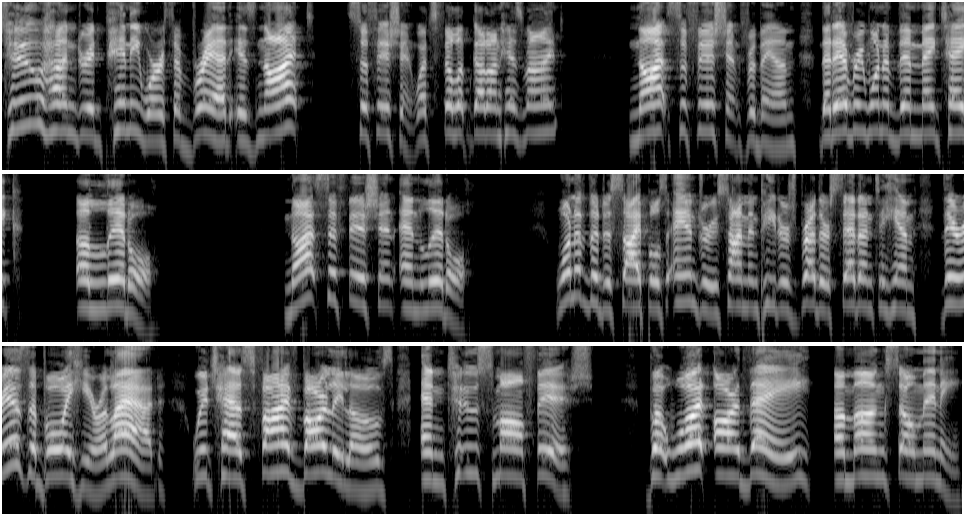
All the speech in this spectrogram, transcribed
200 pennyworth of bread is not sufficient. What's Philip got on his mind? Not sufficient for them, that every one of them may take a little. Not sufficient and little. One of the disciples, Andrew, Simon Peter's brother, said unto him, There is a boy here, a lad, which has five barley loaves and two small fish. But what are they among so many?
